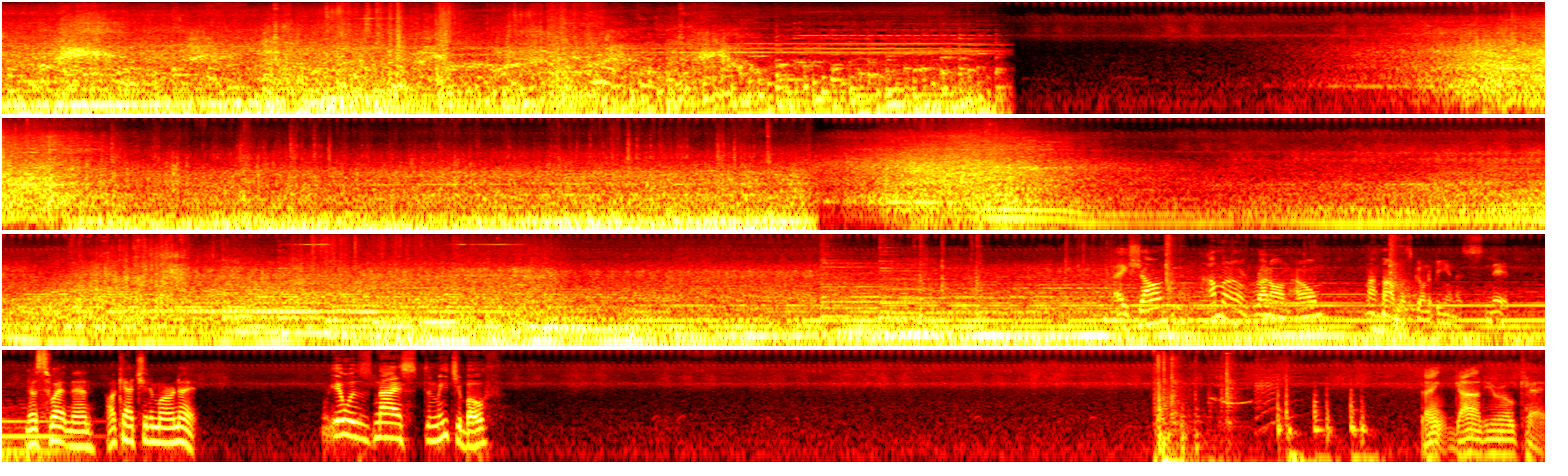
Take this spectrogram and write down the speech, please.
Shawn, I'm gonna run on home. My mama's gonna be in a snit. No sweat, man. I'll catch you tomorrow night. It was nice to meet you both. Thank God you're okay.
